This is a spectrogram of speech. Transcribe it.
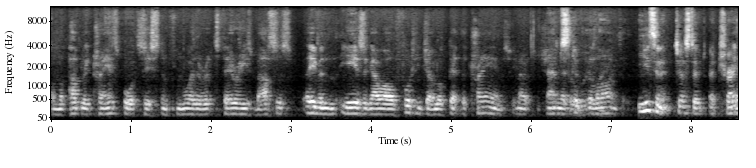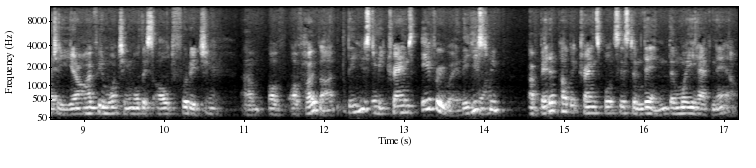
on the public transport system from whether it's ferries, buses. Even years ago, old footage I looked at the trams. You know, it's a shame they took the lines. Isn't it just a, a tragedy? Yeah. You know, I've been watching all this old footage yeah. um, of, of Hobart. There used to be trams everywhere. There used to be a better public transport system then than we have now.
